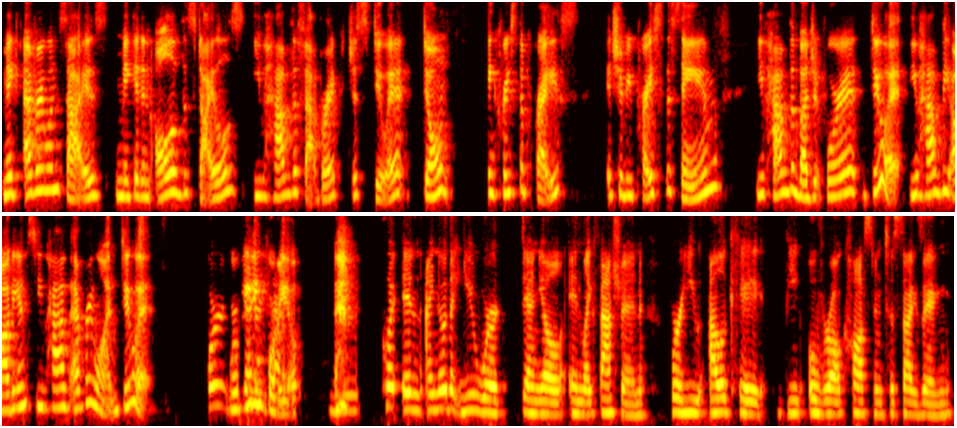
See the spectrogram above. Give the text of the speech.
Make everyone's size, make it in all of the styles. You have the fabric, just do it. Don't increase the price. It should be priced the same. You have the budget for it, do it. You have the audience, you have everyone, do it. Or we're waiting for you. you put in, I know that you work, Daniel, in like fashion where you allocate the overall cost into sizing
